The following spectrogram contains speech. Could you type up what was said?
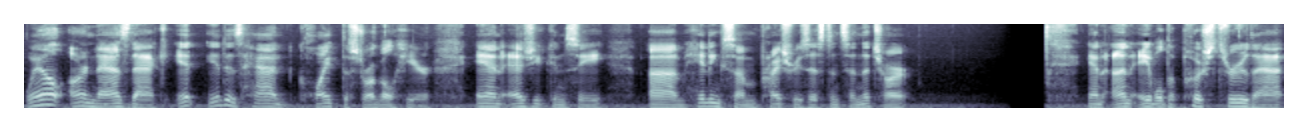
well, our NASDAQ, it, it has had quite the struggle here. And as you can see, um, hitting some price resistance in the chart and unable to push through that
